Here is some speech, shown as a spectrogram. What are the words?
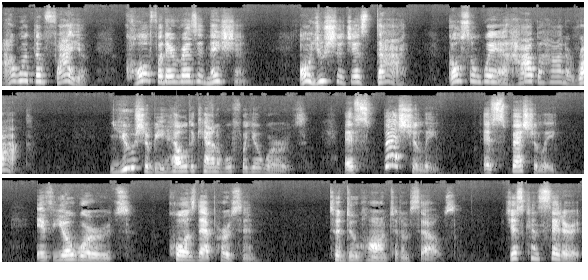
I want them fired, call for their resignation, oh, you should just die, go somewhere and hide behind a rock, you should be held accountable for your words. Especially, especially if your words cause that person to do harm to themselves. Just consider it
